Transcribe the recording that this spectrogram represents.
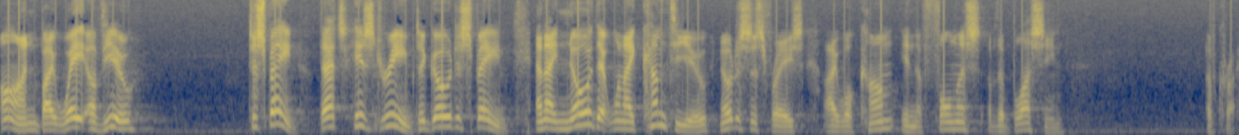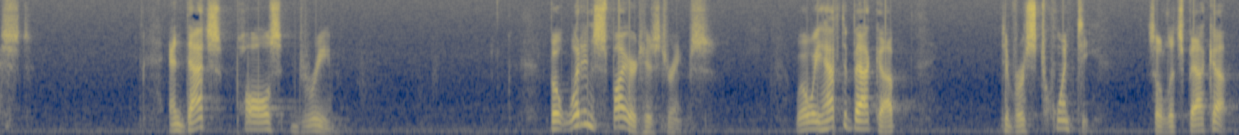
on by way of you to Spain. That's his dream, to go to Spain. And I know that when I come to you, notice this phrase, I will come in the fullness of the blessing of Christ. And that's Paul's dream. But what inspired his dreams? Well, we have to back up to verse 20. So let's back up.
